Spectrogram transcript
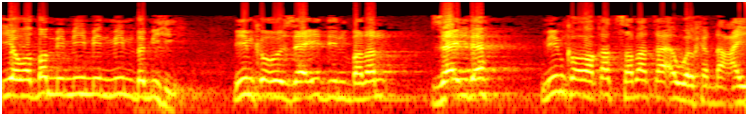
Iyo wa miimin miim damihi miimka oo zaa'idin badan zaa'ida miimka oo qad sabaqa awalka dhacay.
